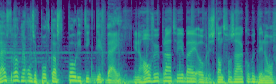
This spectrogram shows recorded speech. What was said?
Luister ook naar onze podcast Politiek Dichtbij. In een half uur praten we hierbij over de stand van zaken op het Binnenhof.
